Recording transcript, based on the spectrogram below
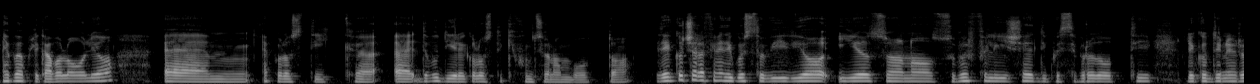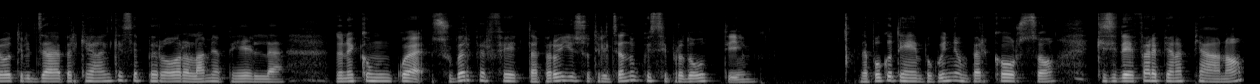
E poi applicavo l'olio ehm, e poi lo stick. E devo dire che lo stick funziona un botto. Ed eccoci alla fine di questo video, io sono super felice di questi prodotti, li continuerò a utilizzare perché anche se per ora la mia pelle non è comunque super perfetta, però io sto utilizzando questi prodotti da poco tempo, quindi è un percorso che si deve fare piano piano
